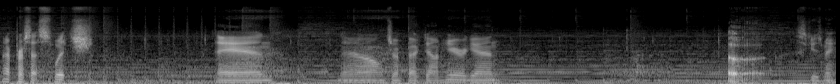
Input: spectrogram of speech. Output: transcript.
I press that switch. And now I'll jump back down here again. Uh, excuse me.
